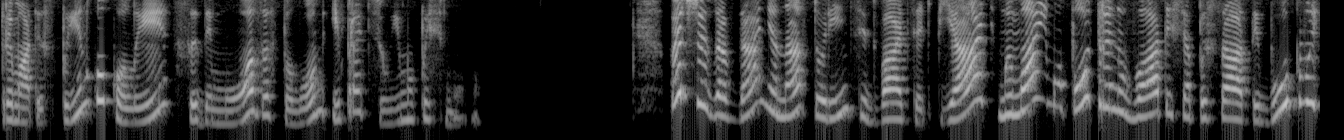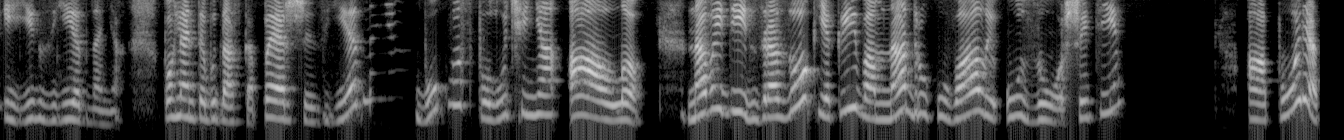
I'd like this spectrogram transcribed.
тримати спинку, коли сидимо за столом і працюємо письмово. Перше завдання на сторінці 25 ми маємо потренуватися писати букви і їх з'єднання. Погляньте, будь ласка, перше з'єднання букву сполучення АЛ. Наведіть зразок, який вам надрукували у зошиті, а поряд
